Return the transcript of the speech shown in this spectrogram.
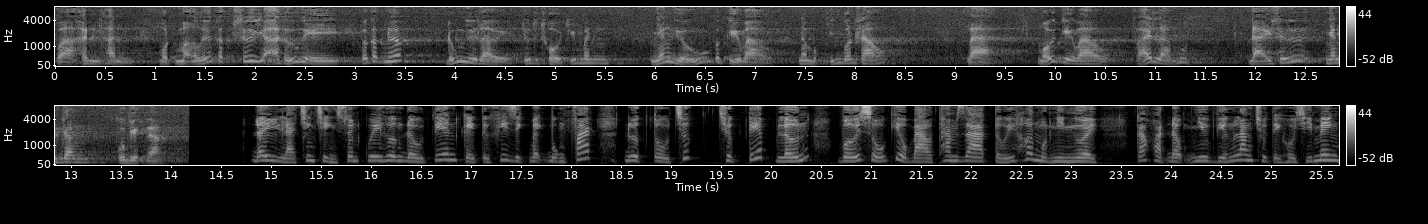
và hình thành một mạng lưới các sứ giả hữu nghị với các nước đúng như lời Chủ tịch Hồ Chí Minh nhắn nhủ với kiều bào năm 1946 là mỗi kiều bào phải là một đại sứ nhân dân của Việt Nam. Đây là chương trình Xuân quê hương đầu tiên kể từ khi dịch bệnh bùng phát được tổ chức trực tiếp lớn với số kiều bào tham gia tới hơn 1.000 người. Các hoạt động như viếng lăng Chủ tịch Hồ Chí Minh,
